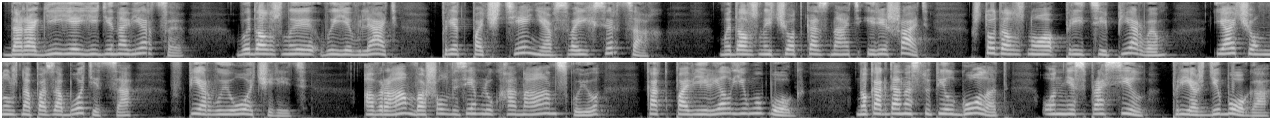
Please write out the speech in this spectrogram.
Дорогие единоверцы, вы должны выявлять предпочтения в своих сердцах. Мы должны четко знать и решать, что должно прийти первым и о чем нужно позаботиться в первую очередь. Авраам вошел в землю ханаанскую, как повелел ему Бог, но когда наступил голод, он не спросил прежде Бога,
